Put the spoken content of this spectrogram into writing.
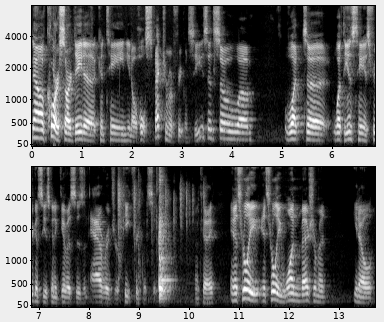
Now, of course, our data contain you know a whole spectrum of frequencies, and so um, what uh, what the instantaneous frequency is going to give us is an average or peak frequency. Okay, and it's really it's really one measurement. You know,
